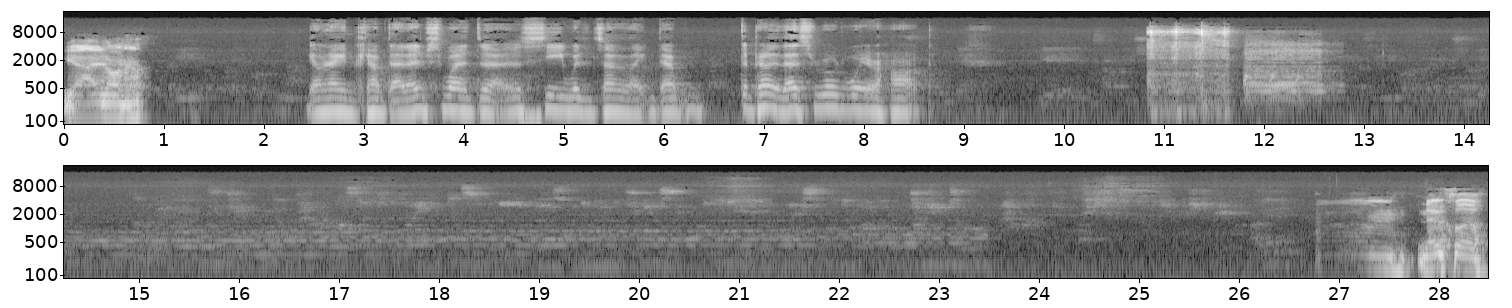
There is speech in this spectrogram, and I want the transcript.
Yeah, I don't know. Yeah, we're not going to count that. I just wanted to see what it sounded like. That apparently that's Road Warrior Hawk. Um, no clue.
